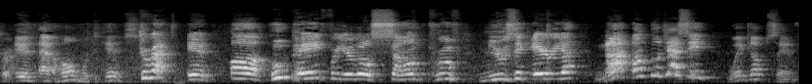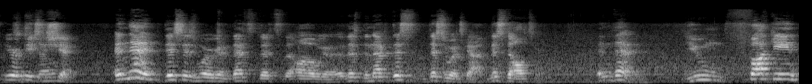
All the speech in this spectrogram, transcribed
Correct. in, at home with the kids. Correct. And uh, who paid for your little soundproof music area? Not Uncle Jesse. Wake up, San Francisco. You're a piece of shit. And then this is where we're gonna. That's that's the oh we're gonna. This the next. This this is what it's got. This is the ultimate. And then you fucking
